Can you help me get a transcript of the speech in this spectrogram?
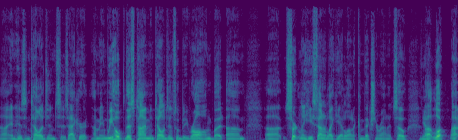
uh, and his intelligence is accurate. I mean, we hope this time intelligence would be wrong, but um, uh, certainly he sounded like he had a lot of conviction around it. So, yeah. uh, look, uh,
